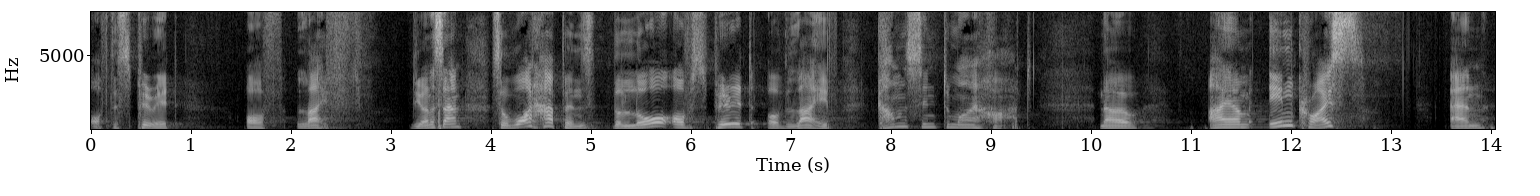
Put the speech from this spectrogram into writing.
of the Spirit of life. Do you understand? So, what happens? The law of Spirit of life comes into my heart. Now, I am in Christ and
